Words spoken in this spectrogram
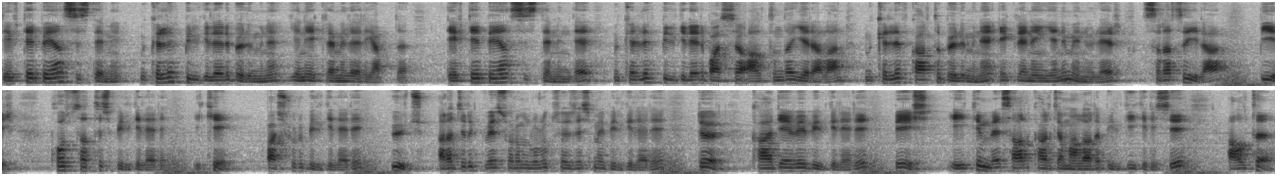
Defter beyan sistemi mükellef bilgileri bölümüne yeni eklemeler yaptı. Defter beyan sisteminde mükellef bilgileri başlığı altında yer alan mükellef kartı bölümüne eklenen yeni menüler sırasıyla 1. Post satış bilgileri 2. Başvuru bilgileri 3. Aracılık ve sorumluluk sözleşme bilgileri 4. KDV bilgileri 5. Eğitim ve sağlık harcamaları bilgi girişi 6.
